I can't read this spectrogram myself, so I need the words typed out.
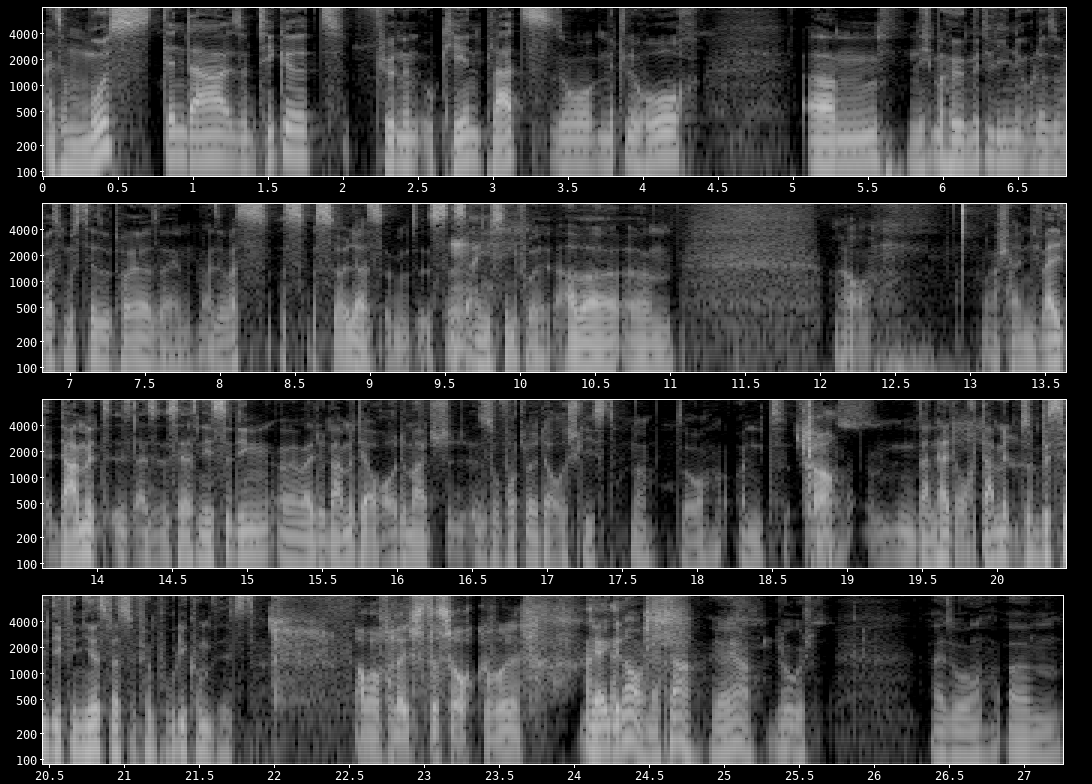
Also muss denn da so ein Ticket für einen okayen Platz, so mittelhoch, ähm, nicht mal Höhe Mittellinie oder sowas, muss der so teuer sein? Also was, was, was soll das und ist das Mhm. eigentlich sinnvoll? Aber ähm, ja, wahrscheinlich, weil damit ist, also ist ja das nächste Ding, äh, weil du damit ja auch automatisch sofort Leute ausschließt. Ne? So, und Klar. Äh, dann halt auch damit so ein bisschen definierst, was du für ein Publikum willst. Aber vielleicht ist das ja auch gewollt. Ja, genau, na klar, ja, ja, logisch. Also, ähm,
